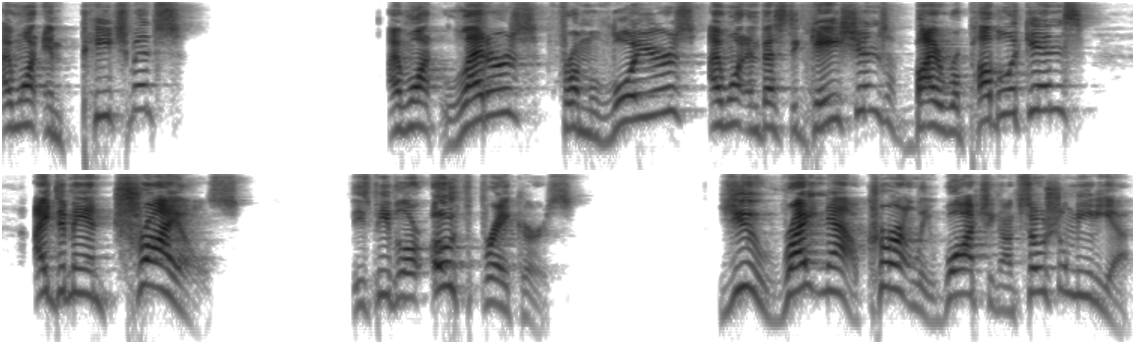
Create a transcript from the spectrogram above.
I want impeachments. I want letters from lawyers. I want investigations by Republicans. I demand trials. These people are oath breakers. You, right now, currently watching on social media,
